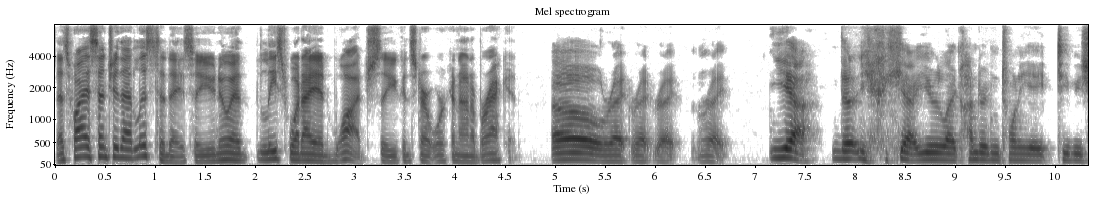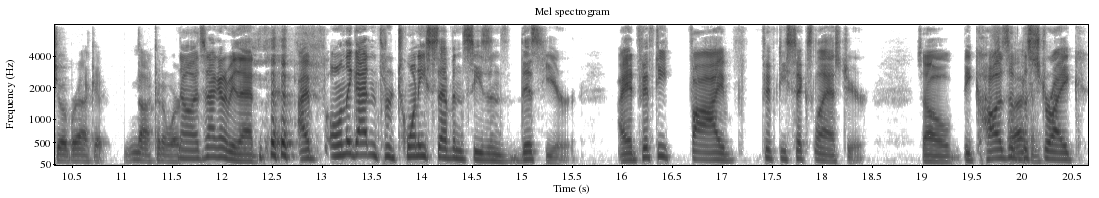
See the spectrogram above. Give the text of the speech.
That's why I sent you that list today, so you knew at least what I had watched, so you could start working on a bracket. Oh, right, right, right, right. Yeah, the yeah, you're like 128 TV show bracket. Not gonna work. No, it's not going to be that. I've only gotten through 27 seasons this year. I had 55, 56 last year. So because of the strike,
